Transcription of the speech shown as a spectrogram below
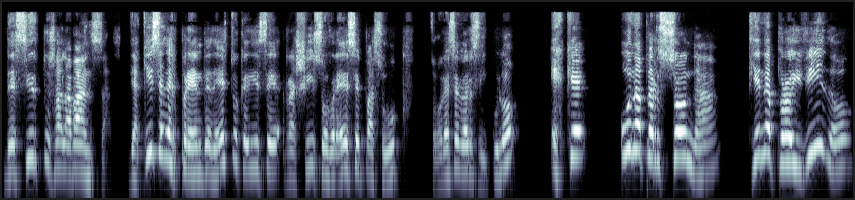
decir tus alabanzas. De aquí se desprende de esto que dice Rashi sobre ese pasuk, sobre ese versículo, es que una persona tiene prohibido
